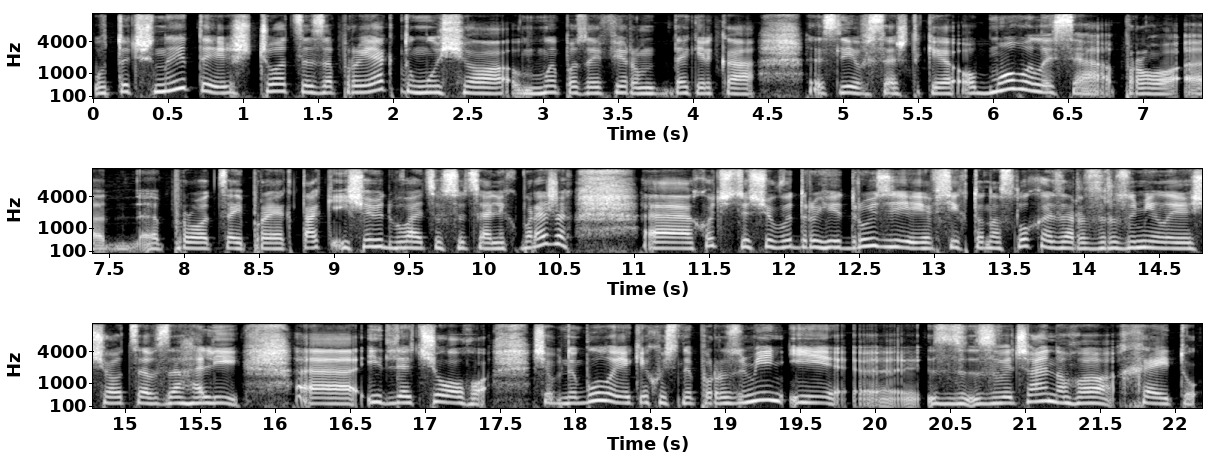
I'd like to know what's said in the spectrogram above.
уточнити, що це за проєкт, тому що ми поза ефіром декілька слів все ж таки обмовилися про, е, е, про цей проєкт, так і що відбувається в соціальних мережах. Е, хочеться, щоб ви, дорогі друзі, всі, хто нас слухає, зараз зрозуміли, що це взагалі е, і для чого, щоб не було якихось непорозумінь і е, звичайного хейту.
